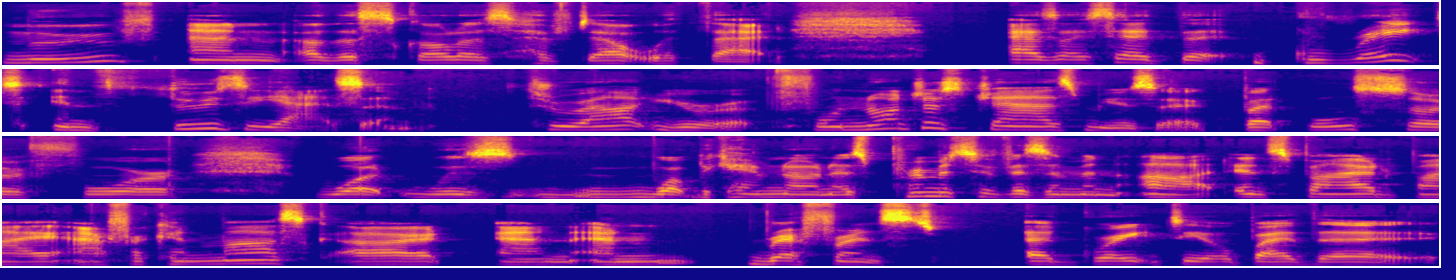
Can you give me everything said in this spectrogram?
move, and other scholars have dealt with that. As I said, the great enthusiasm throughout Europe for not just jazz music, but also for what was what became known as primitivism in art, inspired by African mask art and, and referenced a great deal by the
